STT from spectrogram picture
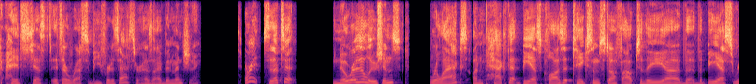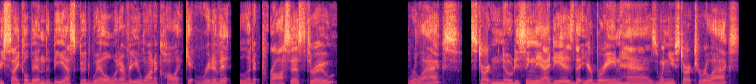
it's just, it's a recipe for disaster, as I've been mentioning. All right, so that's it. No resolutions. Relax, unpack that BS closet, take some stuff out to the uh, the the BS recycle bin, the BS Goodwill, whatever you want to call it. Get rid of it. Let it process through. Relax. Start noticing the ideas that your brain has when you start to relax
